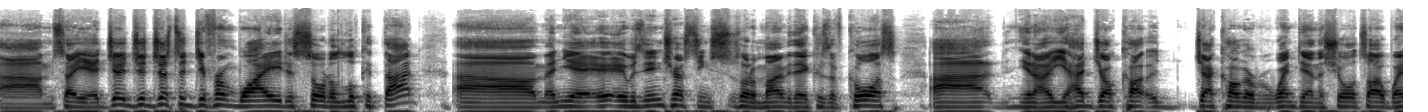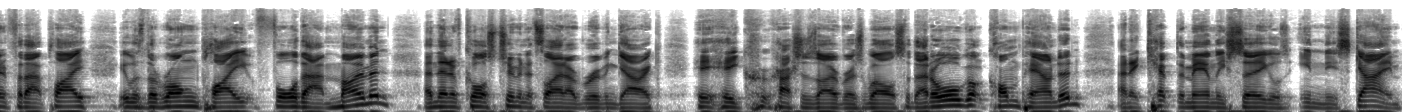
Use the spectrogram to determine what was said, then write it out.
Um, so yeah, j- j- just a different way to sort of look at that. Um, and yeah, it, it, was an interesting sort of moment there because, of course, uh, you know, you had Jack, Co- Jack Cogger went down the short side, went for that play. It was the wrong play for that moment. And then, of course, two minutes later, Reuben Garrick he, he crashes over as well. So that all got compounded, and it kept the Manly Seagulls in this game.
